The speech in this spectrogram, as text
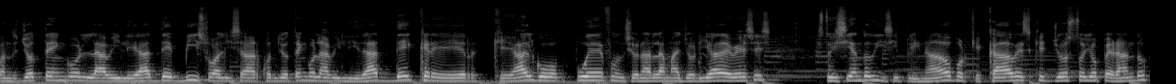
cuando yo tengo la habilidad de visualizar, cuando yo tengo la habilidad de creer que algo puede funcionar la mayoría de veces, estoy siendo disciplinado porque cada vez que yo estoy operando,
